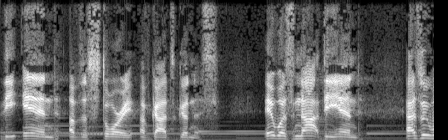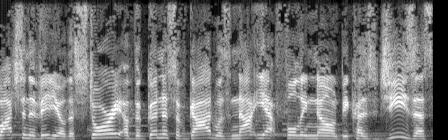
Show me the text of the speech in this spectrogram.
the end of the story of God's goodness. It was not the end. As we watched in the video, the story of the goodness of God was not yet fully known because Jesus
